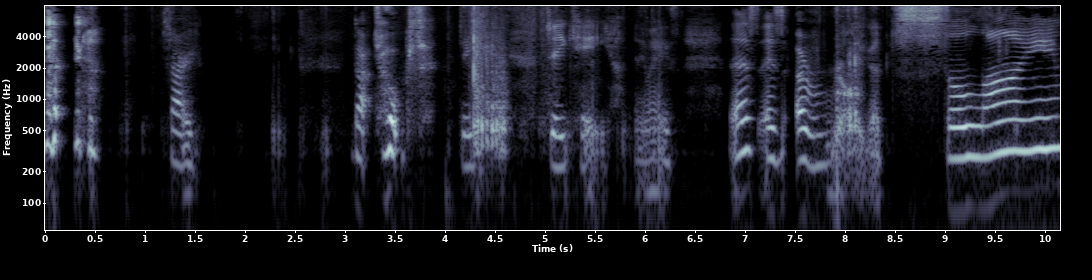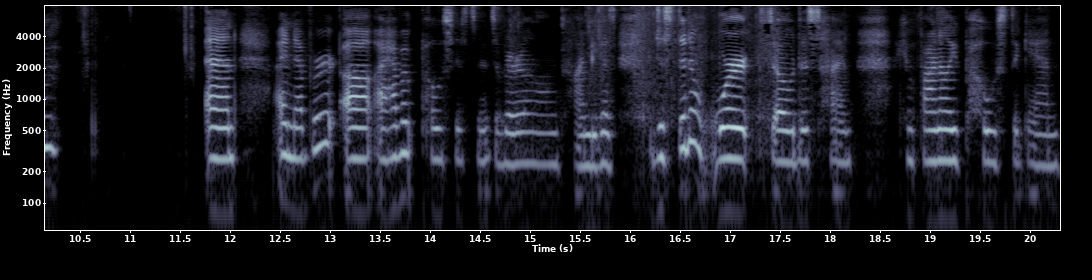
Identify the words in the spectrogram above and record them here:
Sorry. Got choked. JK. JK. Anyways, this is a really good slime. And I never, uh, I haven't posted since a very long time because it just didn't work. So this time I can finally post again.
